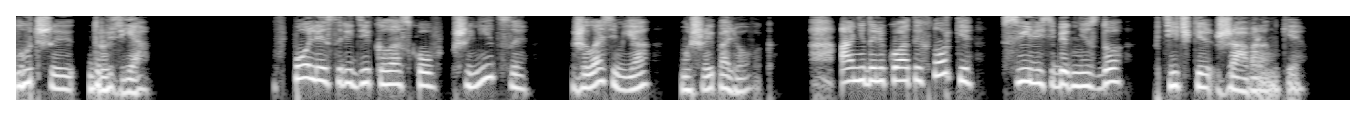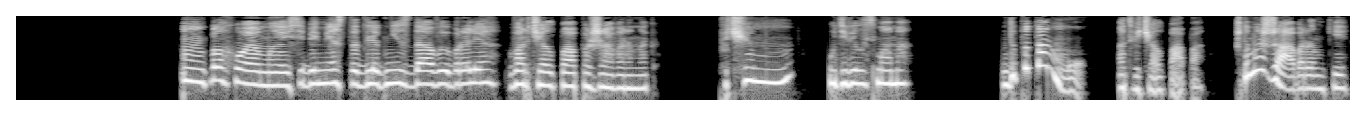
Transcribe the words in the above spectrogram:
лучшие друзья. В поле среди колосков пшеницы жила семья мышей-полевок. А недалеко от их норки свили себе гнездо птички-жаворонки. «Плохое мы себе место для гнезда выбрали», — ворчал папа-жаворонок. «Почему?» — удивилась мама. «Да потому», — отвечал папа, — «что мы жаворонки,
